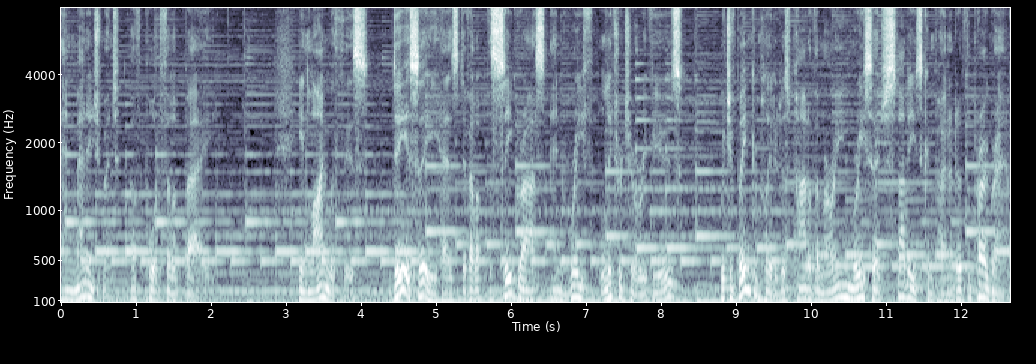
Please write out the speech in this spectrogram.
and management of Port Phillip Bay. In line with this, DSE has developed the Seagrass and Reef Literature Reviews, which have been completed as part of the Marine Research Studies component of the program.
